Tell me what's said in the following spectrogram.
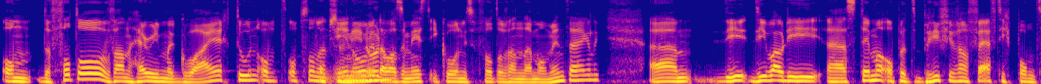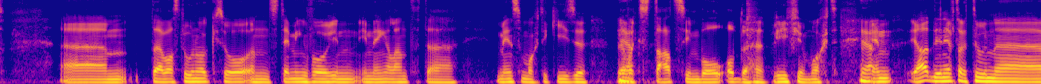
om de foto van Harry Maguire toen op, op zo'n eenhoorn, dat was de meest iconische foto van dat moment eigenlijk, Ehm, die, die wou die eh, stemmen op het briefje van 50 pond. Daar was toen ook zo een stemming voor in, in Engeland dat mensen mochten kiezen welk Ja. staatssymbool op dat briefje mocht. Ja. En ja, die heeft er toen eh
